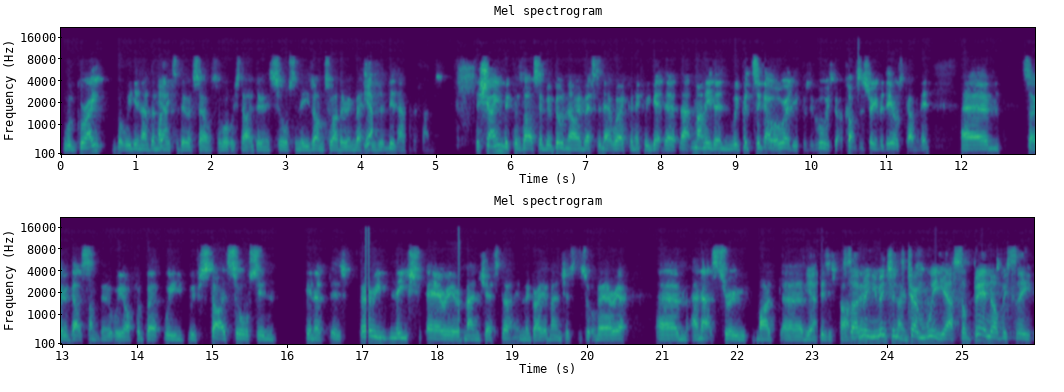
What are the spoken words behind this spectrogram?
were great, but we didn't have the money to do ourselves. So what we started doing is sourcing these on to other investors that did have the funds. It's a shame because, like I said, we're building our investor network, and if we get the, that money, then we're good to go already because we've always got a constant stream of deals coming in. Um, so that's something that we offer. But we we've started sourcing in a this very niche area of Manchester, in the Greater Manchester sort of area. Um, and that's through my um, yeah. business partner. So I mean, you mentioned James. the term "we," yeah. So Ben, obviously,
